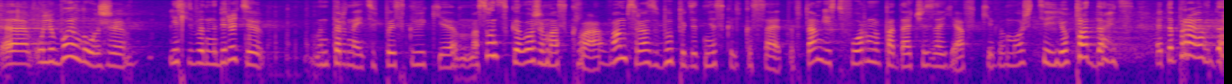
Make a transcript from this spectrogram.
э, у любой ложи, если вы наберете в интернете, в поисковике «Масонская ложа Москва», вам сразу выпадет несколько сайтов. Там есть форма подачи заявки, вы можете ее подать. Это правда.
